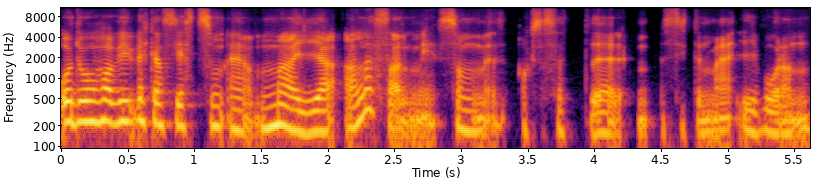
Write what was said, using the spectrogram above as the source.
Och då har vi veckans gäst som är Maja Alasalmi som också sitter, sitter med i vår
